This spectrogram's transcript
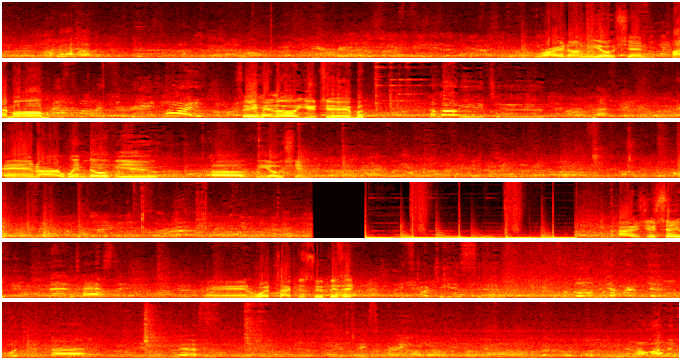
Right on the ocean. Hi, Mom. Hi. Say hello, YouTube. Hello, YouTube. And our window view of the ocean. How's your soup? Fantastic. And what type of soup is it? It's tortilla soup. It's a little different than what you buy I love it.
